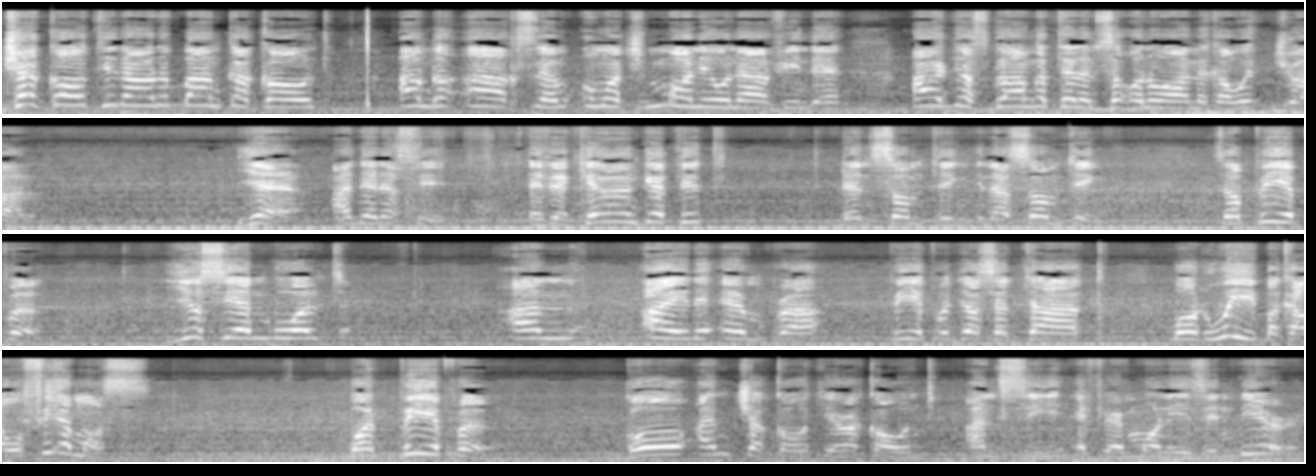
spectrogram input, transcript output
Check out in the bank account and go ask them how much money you have in there. Or just go and go tell them so you want to make a withdrawal. Yeah, and then I say, if you can't get it, then something in a something. So people, Usain Bolt and I the Emperor, people just attack, but we because we're famous. But people, go and check out your account and see if your money is in there.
